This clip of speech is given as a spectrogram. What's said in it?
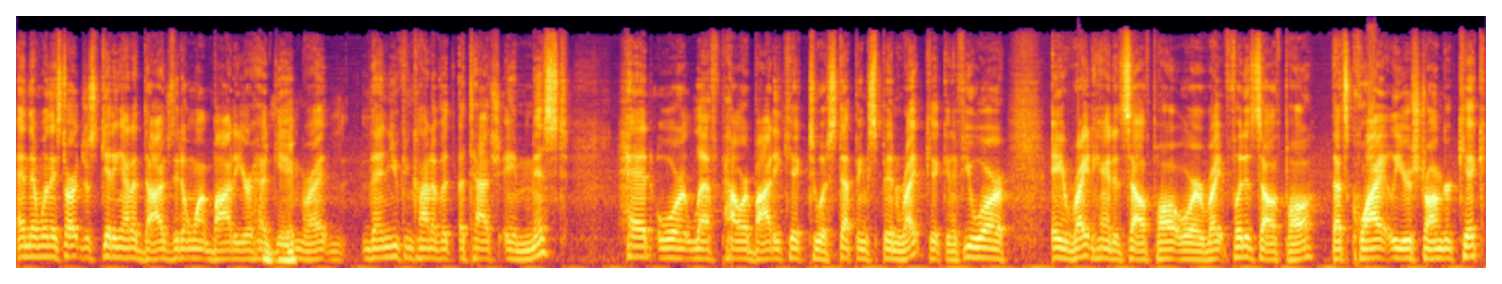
And then when they start just getting out of dodge, they don't want body or head mm-hmm. game, right? Then you can kind of attach a missed head or left power body kick to a stepping spin right kick. And if you are a right handed southpaw or a right footed southpaw, that's quietly your stronger kick.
